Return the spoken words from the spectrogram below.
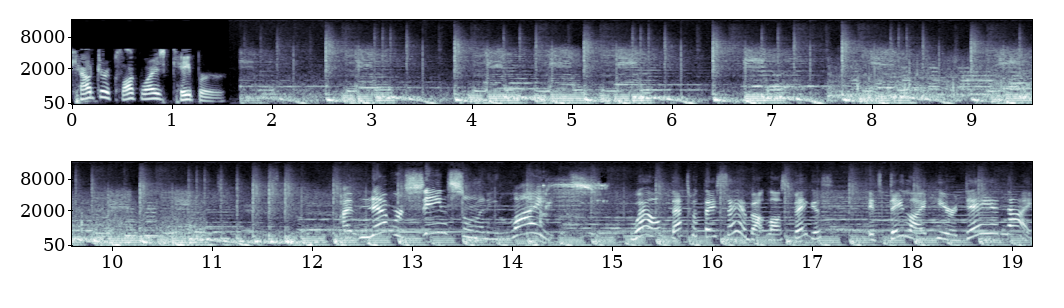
counterclockwise caper. Never seen so many lights. Well, that's what they say about Las Vegas. It's daylight here day and night.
